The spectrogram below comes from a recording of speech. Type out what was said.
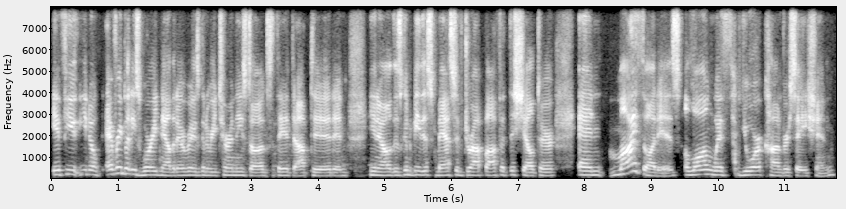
if you you know everybody's worried now that everybody's going to return these dogs that they adopted and you know there's going to be this massive drop off at the shelter. And my thought is along with your conversation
